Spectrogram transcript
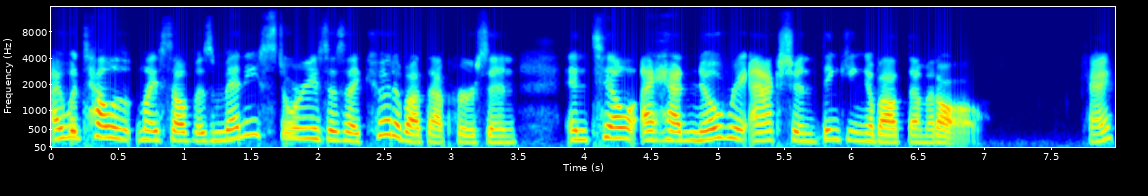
I would tell myself as many stories as I could about that person until I had no reaction thinking about them at all. Okay?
